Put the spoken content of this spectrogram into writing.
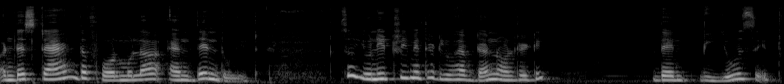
understand the formula and then do it. So unitary method you have done already. Then we use it.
